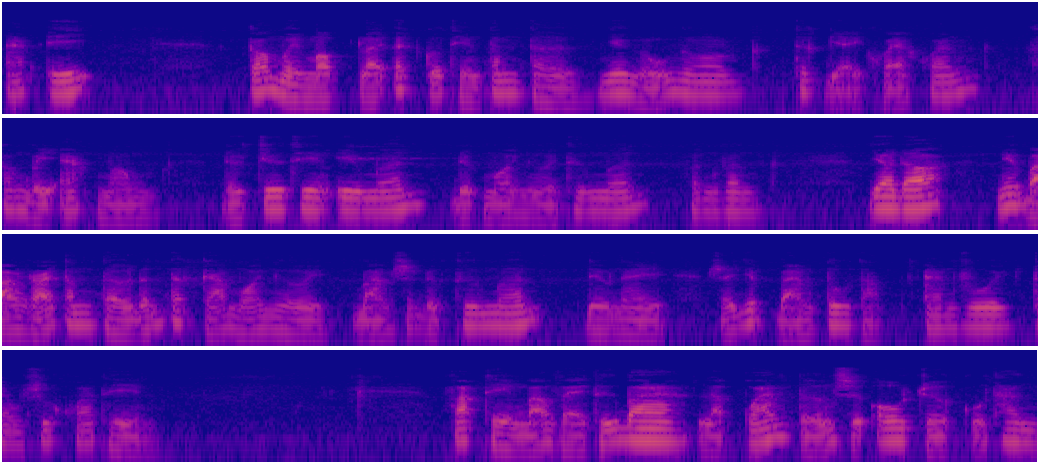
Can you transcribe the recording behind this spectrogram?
ác ý. Có mười một lợi ích của thiền tâm từ như ngủ ngon, thức dậy khỏe khoắn, không bị ác mộng, được chư thiên yêu mến, được mọi người thương mến, vân vân. Do đó, nếu bạn rải tâm từ đến tất cả mọi người, bạn sẽ được thương mến. Điều này sẽ giúp bạn tu tập an vui trong suốt khóa thiền. Pháp thiền bảo vệ thứ ba là quán tưởng sự ô trượt của thân.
